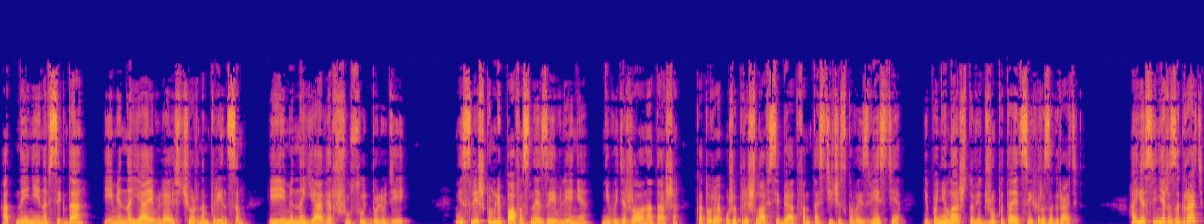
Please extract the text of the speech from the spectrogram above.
«Отныне и навсегда именно я являюсь черным принцем, и именно я вершу судьбы людей». «Не слишком ли пафосное заявление?» — не выдержала Наташа, которая уже пришла в себя от фантастического известия и поняла, что Виджу пытается их разыграть. А если не разыграть,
